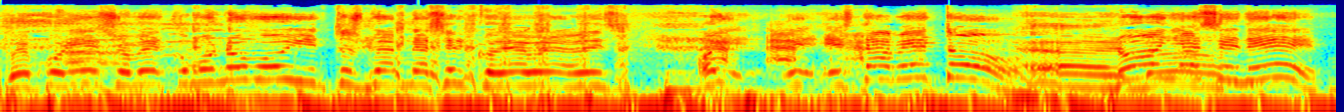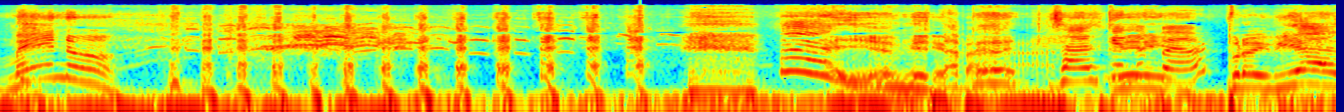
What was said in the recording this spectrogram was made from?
Fue por eso, ver, como no voy, entonces me, me acerco de una vez. Oye, eh, está Beto. Ay, no, no. ya se dé. Bueno. Ay, Dios mío, ¿Qué está peor. ¿Sabes qué es lo peor? Prohibía,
